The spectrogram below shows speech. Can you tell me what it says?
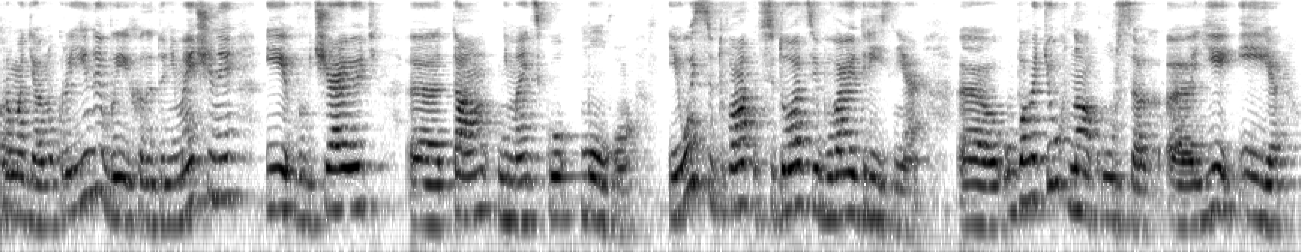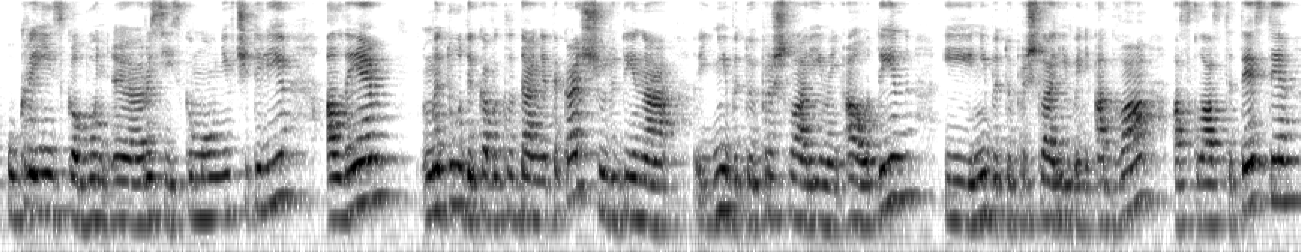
громадян України виїхали до Німеччини і вивчають е, там німецьку мову. І ось ситуації бувають різні. Е, У багатьох на курсах є і українсько або російськомовні вчителі, але методика викладання така, що людина нібито пройшла рівень А1 і нібито пройшла рівень А2, а скласти тести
